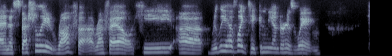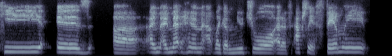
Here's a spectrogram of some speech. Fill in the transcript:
And especially rafa Rafael he uh, really has like taken me under his wing. He is uh, I, I, met him at like a mutual at a actually a family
